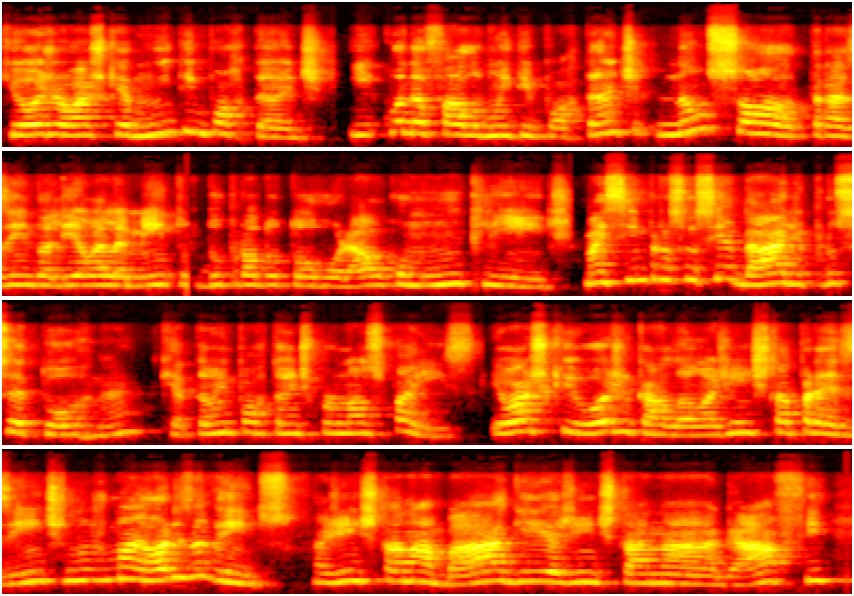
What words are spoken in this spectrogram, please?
que hoje eu acho que é muito importante. E quando eu falo muito importante, não só trazendo ali o elemento do produtor rural como um cliente, mas sim para a sociedade, para o setor, né? Que é tão importante para o nosso país. Eu acho que hoje, Carlão, a gente está presente nos maiores eventos. A gente está na BAG, a gente está na GAF,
